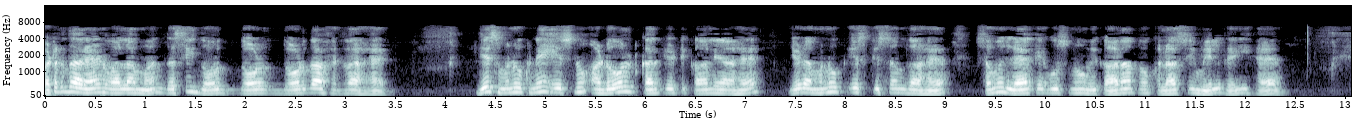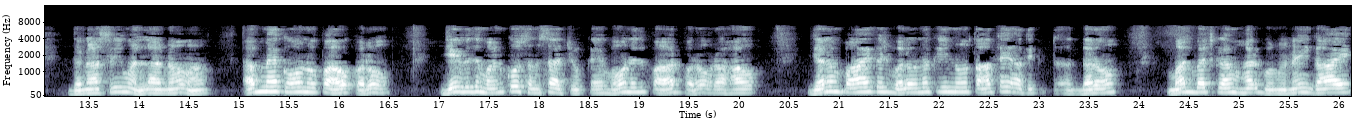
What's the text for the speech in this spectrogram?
ਭਟਕਦਾ ਰਹਿਣ ਵਾਲਾ ਮਨ ਦਸੀ ਦੌੜ ਦੌੜਦਾ ਫਿਰਦਾ ਹੈ। ਜਿਸ ਮਨੁੱਖ ਨੇ ਇਸ ਨੂੰ ਅਡੋਲ ਕਰਕੇ ਟਿਕਾ ਲਿਆ ਹੈ ਜਿਹੜਾ ਮਨੁੱਖ ਇਸ ਕਿਸਮ ਦਾ ਹੈ, ਸਮਝ ਲੈ ਕਿ ਉਸ ਨੂੰ ਵਿਕਾਰਾਂ ਤੋਂ ਖਲਾਸੀ ਮਿਲ ਗਈ ਹੈ। ਦਨਾਸਰੀ ਮਹੱਲਾ ਨੌਵਾਂ, ਅਬ ਮੈਂ ਕੌਣ ਉਪਾਉ ਕਰੋ? ਜੇ ਵਿਦ ਮਨ ਕੋ ਸੰਸਾ ਚੁਕੇ ਭੋ ਨਿਦ ਪਾਰ ਪਰੋ ਰਹਾਓ। ਜਨਮ ਪਾਏ ਕਛ ਭਲੋ ਨ ਕੀਨੋ, ਤਾਤੇ ਅਧਿਕ ਡਰੋ ਮਨ ਬਚ ਕਰਮ ਹਰ ਗੁਣ ਨਹੀਂ ਗਾਏ,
